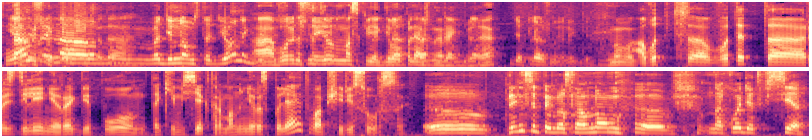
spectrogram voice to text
Там же на тоже, да. водяном стадионе, где А, вот на песочный- стадион в Москве, где был пляжный регби, да? Где пляжный регби. Ну вот. А вот, э, вот это разделение регби по таким секторам, оно не распыляет вообще ресурсы? Э, В принципе, в основном э, находят все.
